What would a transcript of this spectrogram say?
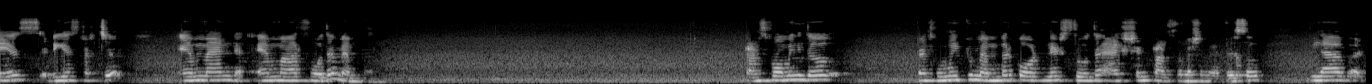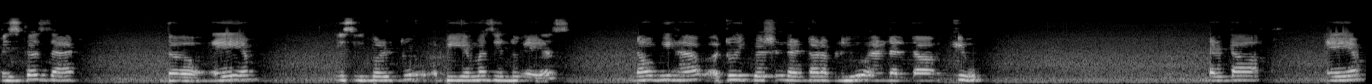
AS DS structure, M and M are for the member. Transforming the transforming to member coordinates through the action transformation method. So we have discussed that the AM is equal to BMS into AS. Now we have two equation delta W and delta Q delta AM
